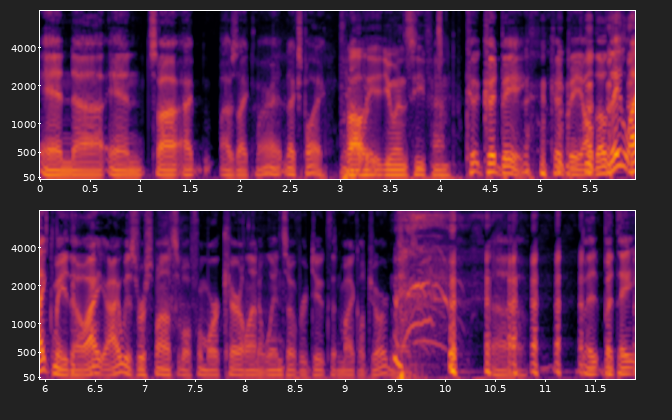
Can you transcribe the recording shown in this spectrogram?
and uh, and so I I was like, "All right, next play." You know, Probably a UNC fan. could could be, could be. Although they like me though, I, I was responsible for more Carolina wins over Duke than Michael Jordan was. uh, but but they,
